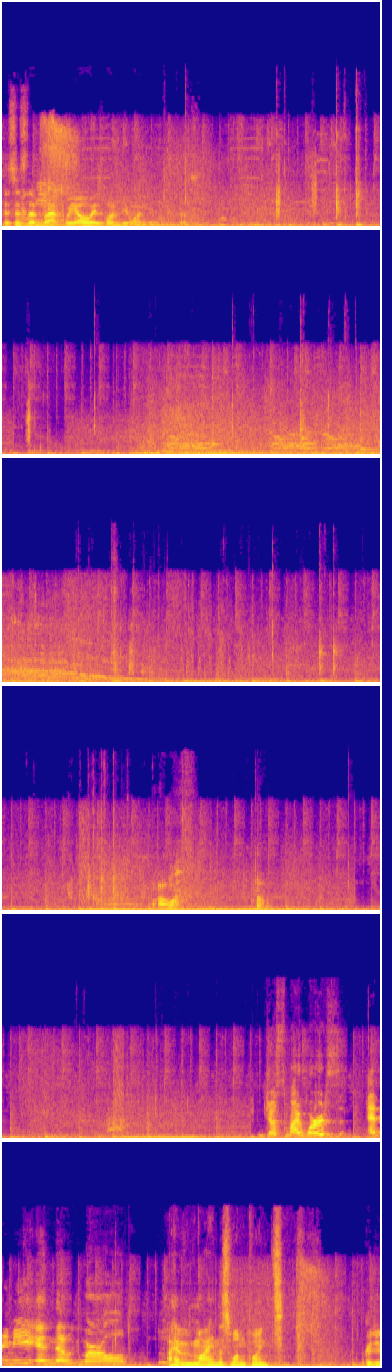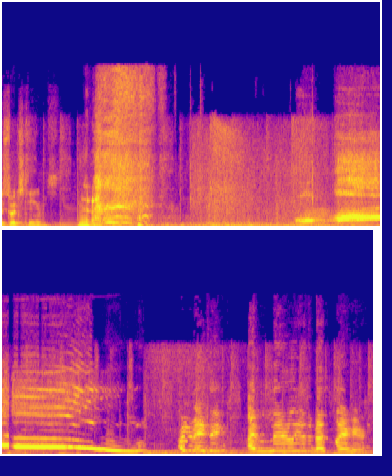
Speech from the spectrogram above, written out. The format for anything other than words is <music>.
This is the map we always 1v1 in. Wow. Just my worst enemy in the world. I have minus one point. Could you switch teams? <laughs> amazing. I literally am the best player here.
